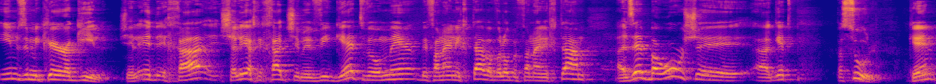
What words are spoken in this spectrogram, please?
אם זה מקרה רגיל, של עד אחד, שליח אחד שמביא גט ואומר בפניי נכתב אבל לא בפניי נחתם, על זה ברור שהגט פסול, כן?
